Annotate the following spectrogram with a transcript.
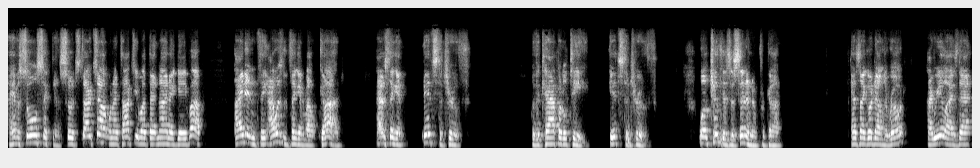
I have a soul sickness. So it starts out when I talked to you about that night I gave up. I didn't think, I wasn't thinking about God. I was thinking, it's the truth with a capital T. It's the truth. Well, truth is a synonym for God. As I go down the road, I realize that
